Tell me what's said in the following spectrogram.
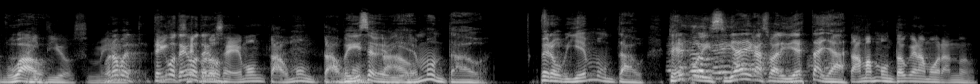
Wow. Ay, Dios mío. Bueno, pues, tengo, Sí, tengo, Pero tengo. se ve montado, montado. Papi, se ve montado. bien montado. Pero bien montado. Entonces el policía de casualidad está allá. Está más montado que enamorándonos.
